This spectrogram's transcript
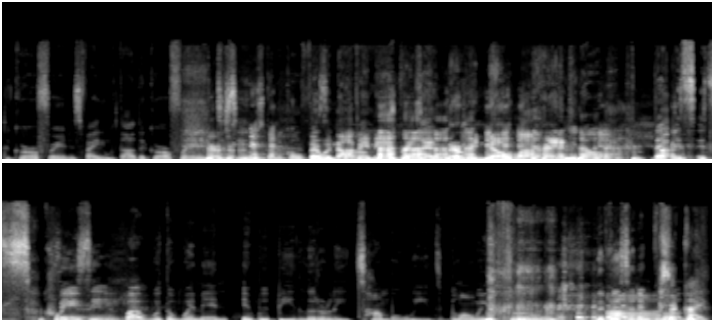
the girlfriend is fighting with the other girlfriend to see who's going to go visit that would not be them. me in prison. there would be no line. You know, that it's it's crazy. But with the women, it would be literally tumbleweeds blowing through the visiting floor. Like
